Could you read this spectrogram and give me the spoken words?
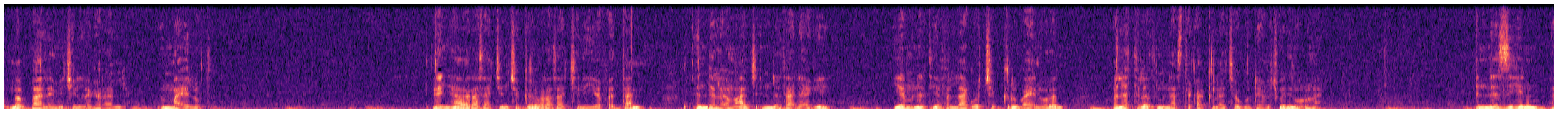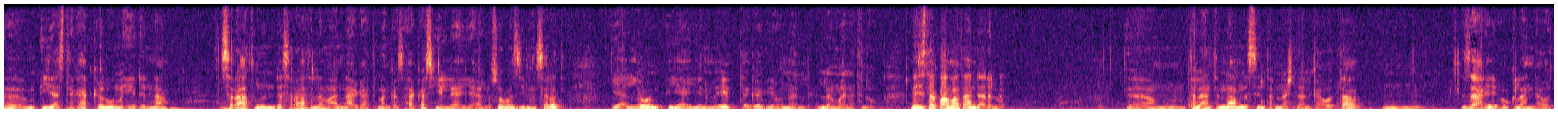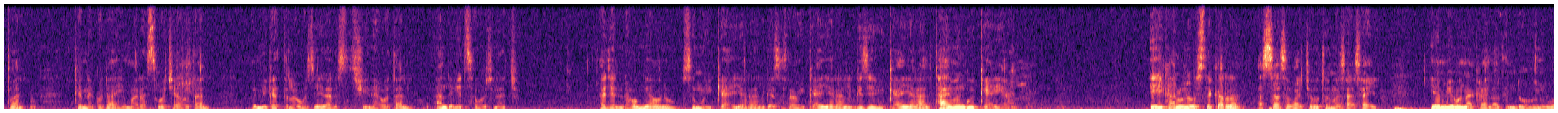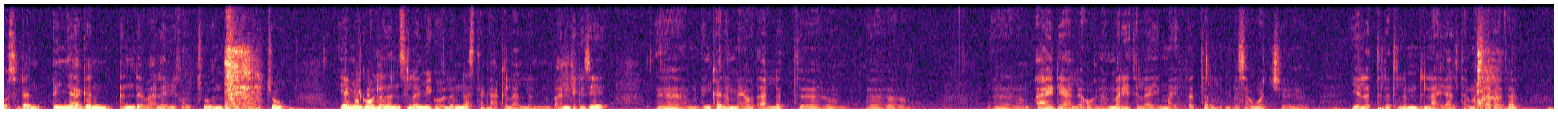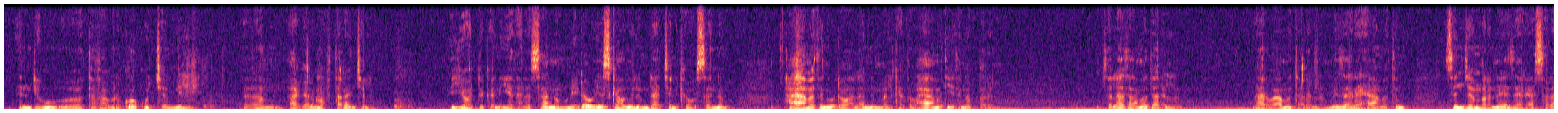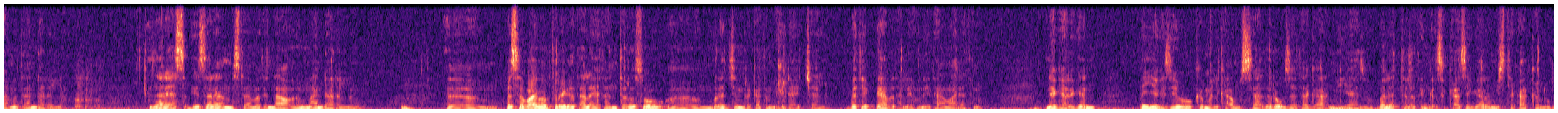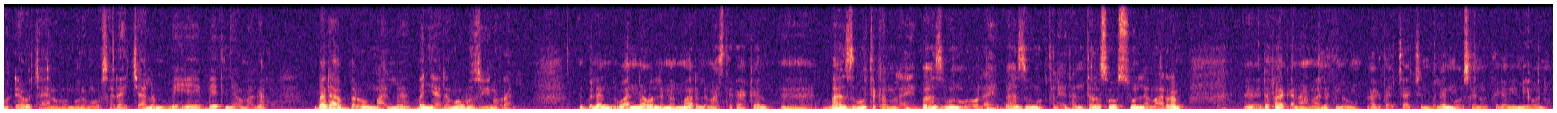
መባል የሚችል ነገር አለ የማይሉት እኛ የራሳችን ችግር በራሳችን እየፈታን እንደ ለማጅ እንደ ታዳጊ የእምነት የፍላጎት ችግር ባይኖረን በእለት እለት የምናስተካክላቸው ጉዳዮች ግን ይኖሩናል። እነዚህን እያስተካከሉ መሄድና ስርዓቱን እንደ ስርዓት ለማናጋት መንቀሳቀስ ይለያያሉ። So በዚህ መሰረት ያለውን እያየን መሄድ ተገቢ ይሆናል ለማለት ነው። እነዚህ ተቋማት አንድ አይደሉም። ትላንትና አምነስቲ ኢንተርናሽናል ካወጣ ዛሬ ኦክላንድ ያወጣል። ከነገ ወዲያ ሂውማን ያወጣል። በሚቀጥለው ጊዜ institution ያወጣል። አንድ ቤተሰቦች ናቸው። አጀንዳውም ያው ነው። ስሙ ይቀያየራል፣ ገጽታው ይቀያየራል፣ ጊዜው ይቀያየራል፣ timing ኡ ይቀያየራል። ይሄ ካልሆነ በስተቀረ አስተሳሰባቸው ተመሳሳይ የሚሆን አካላት እንደሆኑ ወስደን እኛ ግን እንደ ባለቤቶቹ እንደ ህዝቦቹ የሚጎለንን ስለሚጎለን እናስተካክላለን። በአንድ ጊዜ እንከን የማይወጣለት አይዲያ ለሆነ መሬት ላይ የማይፈጠር በሰዎች የዕለት ተዕለት ልምድ ላይ ያልተመሰረተ እንዲሁ ተፈብርቆ ቁጭ የሚል አገር መፍጠር አንችልም። እየወደቀን እየተነሳን ነው የምንሄደው። የእስካሁኑ ልምዳችን ከወሰንም ሀያ አመትን ወደ ኋላ እንመልከተው። ሀያ አመት የት ነበርን? ሰላሳ አመት አይደለም፣ አርባ አመት አይደለም። የዛሬ ሀያ አመትም ስንጀምርና የዛሬ አስር አመት አንድ አይደለም። የዛሬ አምስት አመትና አሁንም አንድ አይደለም። በሰብአዊ መብት ረገጣ ላይ ተንተርሶ ረጅም ርቀት መሄድ አይቻልም፣ በኢትዮጵያ በተለይ ሁኔታ ማለት ነው። ነገር ግን በየጊዜው ከመልካም አስተዳደር ወዘተ ጋር የሚያያዙ በእለት ተዕለት እንቅስቃሴ ጋር የሚስተካከሉ ጉዳዮች አይኖሩም ብሎ መውሰድ አይቻልም። ይሄ በየትኛውም ሀገር በዳበረውም አለ፣ በእኛ ደግሞ ብዙ ይኖራል ብለን ዋናው ለመማር ለማስተካከል በህዝቡ ጥቅም ላይ በህዝቡ ኑሮ ላይ በህዝቡ መብት ላይ ተንተርሶ እሱን ለማረም ደፋ ቀና ማለት ነው አቅጣጫችን ብለን መውሰድ ነው ተገቢ የሚሆነው።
